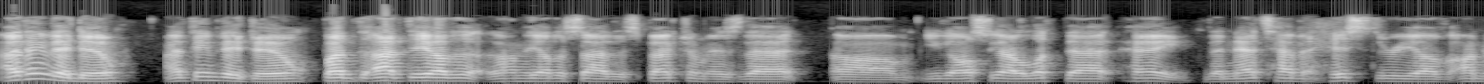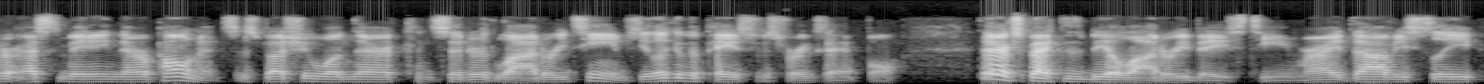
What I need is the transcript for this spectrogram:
I think they do. I think they do. But at the other on the other side of the spectrum is that um, you also got to look at hey, the Nets have a history of underestimating their opponents, especially when they're considered lottery teams. You look at the Pacers, for example they're expected to be a lottery based team, right? Obviously,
